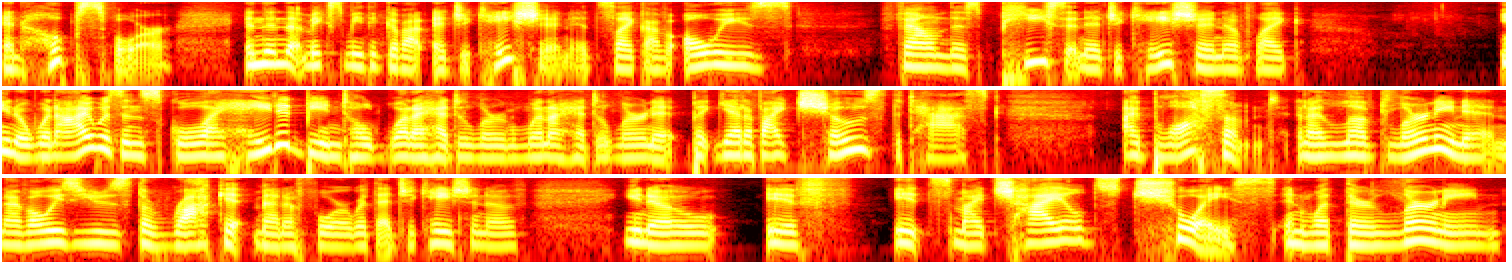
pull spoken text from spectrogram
and hopes for. And then that makes me think about education. It's like I've always found this peace in education of like, you know, when I was in school, I hated being told what I had to learn when I had to learn it. But yet, if I chose the task, I blossomed and I loved learning it. And I've always used the rocket metaphor with education of, you know, if it's my child's choice in what they're learning,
